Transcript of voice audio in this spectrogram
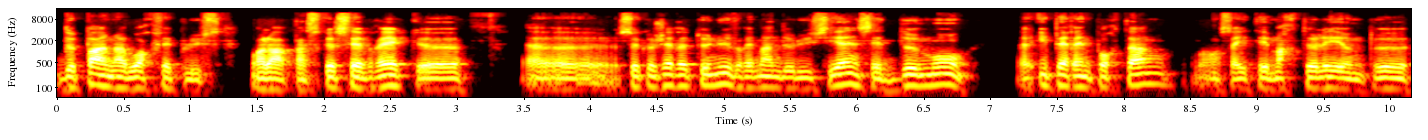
de pas en avoir fait plus. Voilà, parce que c'est vrai que ce que j'ai retenu vraiment de Lucien, c'est deux mots hyper importants. Bon, ça a été martelé un peu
